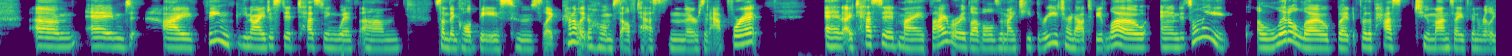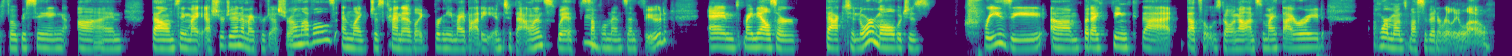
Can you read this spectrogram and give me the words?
Um, and I think, you know, I just did testing with um something called Base, who's like kind of like a home self test, and there's an app for it. And I tested my thyroid levels, and my T3 turned out to be low. And it's only a little low, but for the past two months, I've been really focusing on balancing my estrogen and my progesterone levels and like just kind of like bringing my body into balance with Hmm. supplements and food. And my nails are back to normal, which is crazy. Um, but I think that that's what was going on. So my thyroid hormones must have been really low.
